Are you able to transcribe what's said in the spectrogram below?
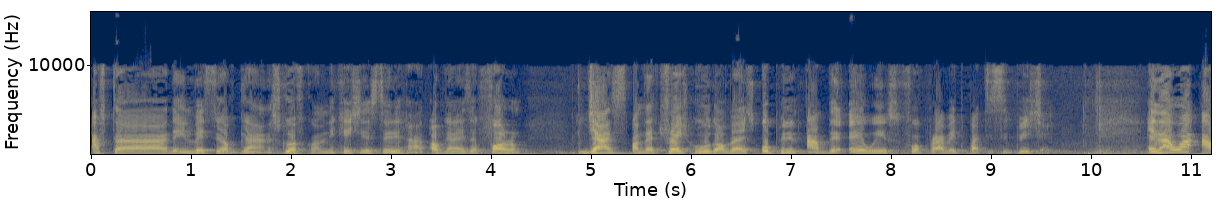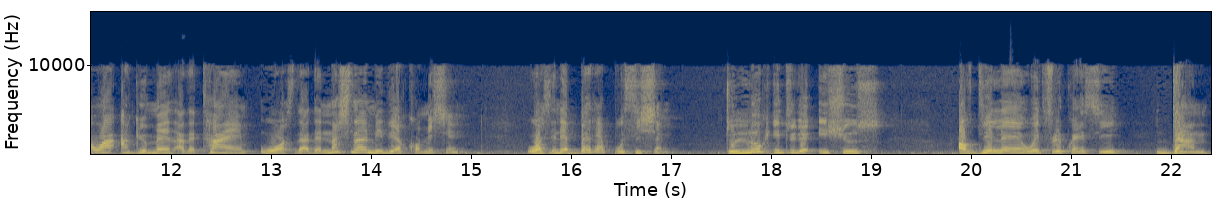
After the University of Ghana, School of Communication Studies had organized a forum just on the threshold of us opening up the airwaves for private participation. And our, our argument at the time was that the National Media Commission was in a better position to look into the issues of dealing with frequency than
